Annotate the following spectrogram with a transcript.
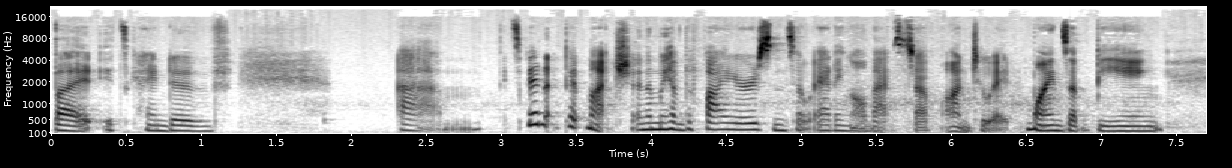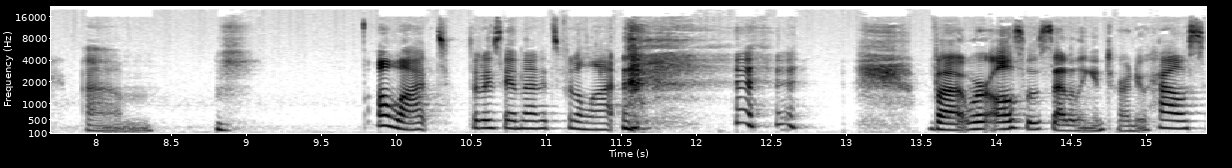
but it's kind of um, it's been a bit much. And then we have the fires, and so adding all that stuff onto it winds up being um, a lot. Did I say that? It's been a lot. but we're also settling into our new house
